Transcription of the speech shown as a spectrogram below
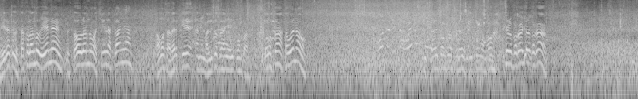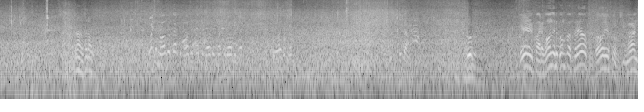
Mira que le está jalando bien, eh. le está doblando machín la caña. Vamos a ver qué animalito trae ahí, compa. ¿Cómo está? ¿Está bueno? No. Échalo para acá, para acá. Uy, se me va a. Miren el fargón del compa Fredo. Todo viejo. Chingón.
